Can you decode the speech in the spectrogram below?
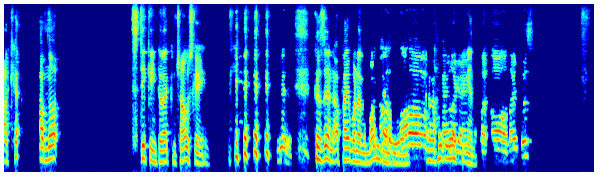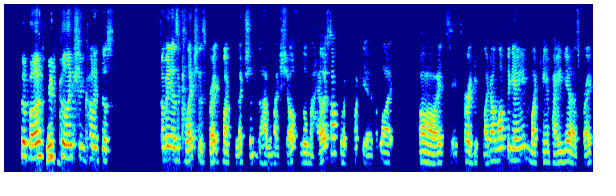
I can't. I'm not sticking to that control scheme. yeah. Because then I played one of the modern I games. And I the put me Halo watching games, it. but oh, they just the Master Chief collection kind of just. I mean, as a collection, it's great for my collection to have on my shelf with all my Halo stuff. Like, fuck yeah, but like, oh, it's it's very like I love the game, like campaign, yeah, that's great.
